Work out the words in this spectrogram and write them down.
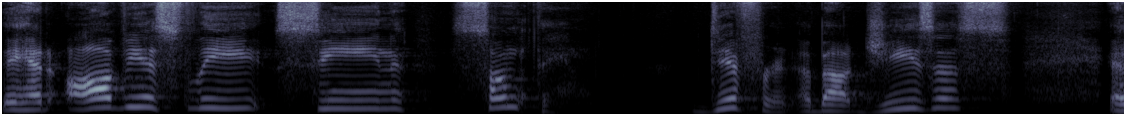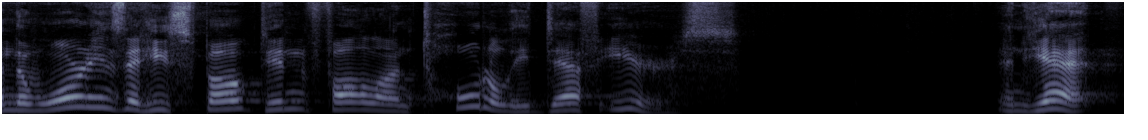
They had obviously seen something different about Jesus And the warnings that he spoke didn't fall on totally deaf ears. And yet,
